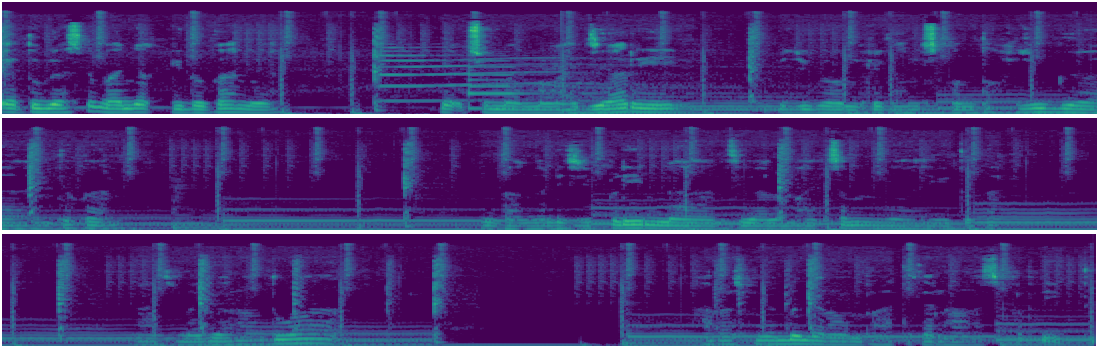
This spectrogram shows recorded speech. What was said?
ya tugasnya banyak gitu kan ya. Nggak cuma mengajari tapi juga memberikan contoh juga gitu kan. Tentang kedisiplinan segala macamnya gitu kan. Nah sebagai orang tua harus benar-benar memperhatikan hal seperti itu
